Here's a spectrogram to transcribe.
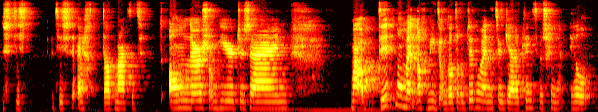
Dus het is, het is echt, dat maakt het anders om hier te zijn. Maar op dit moment nog niet, omdat er op dit moment natuurlijk, ja, dat klinkt misschien heel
